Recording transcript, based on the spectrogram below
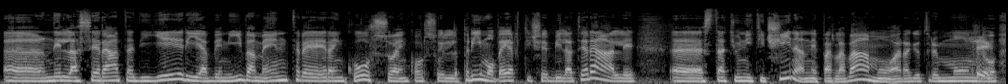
eh, nella serata di ieri avveniva mentre era in corso, è in corso il primo vertice bilaterale eh, Stati Uniti-Cina, ne parlavamo a Radio Tremondo sì.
